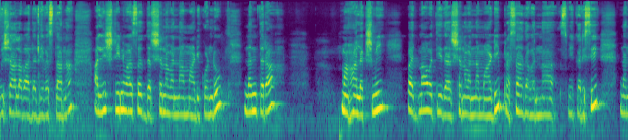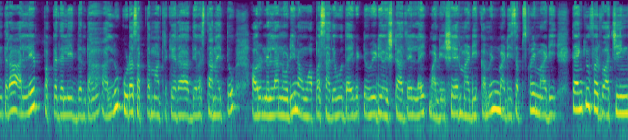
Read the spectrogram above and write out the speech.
ವಿಶಾಲವಾದ ದೇವಸ್ಥಾನ. ಅಲ್ಲಿ ಶ್ರೀನಿವಾಸ ದರ್ಶನವನ್ನು ಮಾಡಿಕೊಂಡು ನಂತರ ಮಹಾಲಕ್ಷ್ಮಿ ಪದ್ಮಾವತಿ ದರ್ಶನವನ್ನು ಮಾಡಿ ಪ್ರಸಾದವನ್ನು ಸ್ವೀಕರಿಸಿ ನಂತರ ಅಲ್ಲೇ ಪಕ್ಕದಲ್ಲಿ ಇದ್ದಂತಹ ಅಲ್ಲೂ ಕೂಡ ಸಪ್ತಮಾತೃಕೆಯರ ದೇವಸ್ಥಾನ ಇತ್ತು. ಅವರನ್ನೆಲ್ಲ ನೋಡಿ ನಾವು ವಾಪಸ್ಸಾದೆವು ದಯವಿಟ್ಟು ವಿಡಿಯೋ ಇಷ್ಟ ಆದರೆ ಲೈಕ್ ಮಾಡಿ ಶೇರ್ ಮಾಡಿ ಕಮೆಂಟ್ ಮಾಡಿ ಸಬ್ಸ್ಕ್ರೈಬ್ ಮಾಡಿ. ಥ್ಯಾಂಕ್ ಯು ಫಾರ್ ವಾಚಿಂಗ್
